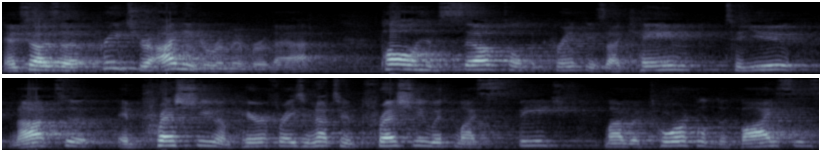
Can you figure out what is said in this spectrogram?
And so, as a preacher, I need to remember that. Paul himself told the Corinthians, I came to you not to impress you, I'm paraphrasing, not to impress you with my speech, my rhetorical devices,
